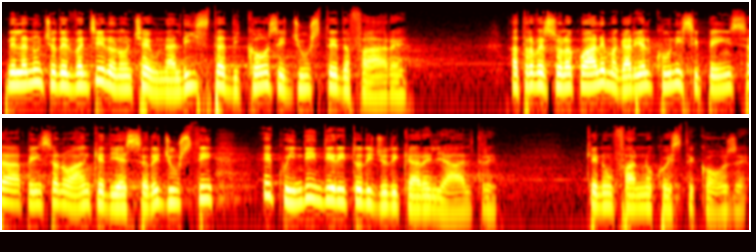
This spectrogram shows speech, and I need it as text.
Nell'annuncio del Vangelo non c'è una lista di cose giuste da fare, attraverso la quale magari alcuni si pensa, pensano anche di essere giusti e quindi in diritto di giudicare gli altri che non fanno queste cose.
